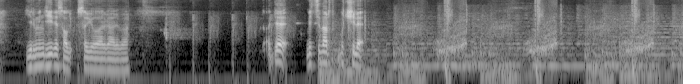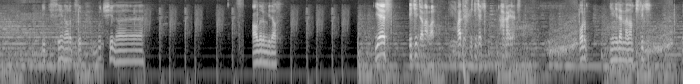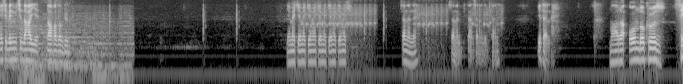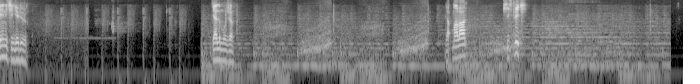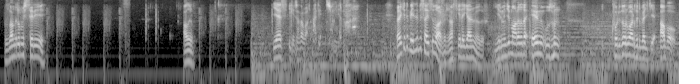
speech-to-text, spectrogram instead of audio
20.yi de sayıyorlar galiba. Hadi bitsin artık bu çile. Bitsin artık bu çile. Alırım biraz. Yes! İki canavar. Hadi bitecek. Ha gayret. Oğlum yenilenme lan pislik. Neyse benim için daha iyi. Daha fazla vuruyorum. Yemek yemek yemek yemek yemek yemek. Senden de. Senden bir tane senden de bir tane. Yeterli. Mağara 19. Senin için geliyorum. Geldim hocam. Yapma lan. Pislik. Hızlandırılmış seri. Alırım. Yes, iki canavar. Hadi son bir mağara. Belki de belli bir sayısı vardır. Rastgele gelmiyordur. 20. mağarada da en uzun koridor vardır belki. Abo.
